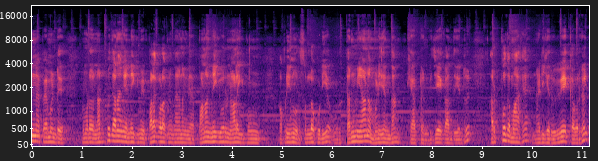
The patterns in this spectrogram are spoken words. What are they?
என்ன பேமெண்ட்டு. நம்மளோட நட்பு தானங்க என்றைக்குமே பழக்க வழக்கம் தானங்க. பணம் இன்னைக்கு வரும் நாளைக்கு போகும். அப்படின்னு ஒரு சொல்லக்கூடிய ஒரு தன்மையான மனிதன் தான் கேப்டன் விஜயகாந்த் என்று அற்புதமாக நடிகர் விவேக் அவர்கள்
